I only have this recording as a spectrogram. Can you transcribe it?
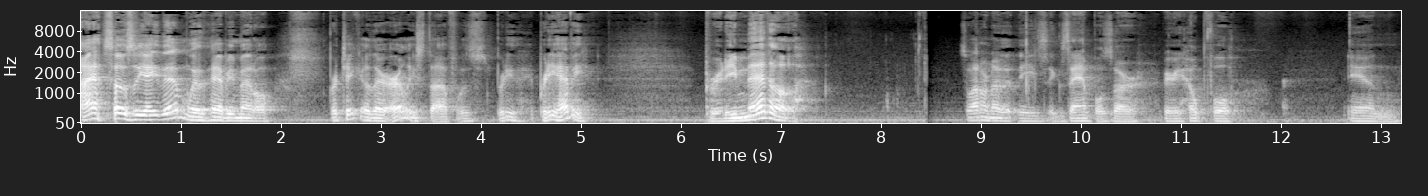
I associate them with heavy metal. Particularly their early stuff was pretty pretty heavy, pretty metal. So I don't know that these examples are very helpful in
